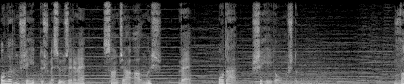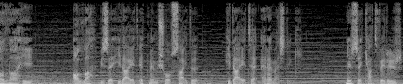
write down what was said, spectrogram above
onların şehit düşmesi üzerine sancağı almış ve o da şehit olmuştu. Vallahi Allah bize hidayet etmemiş olsaydı, hidayete eremezdik. Ne zekat verir,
